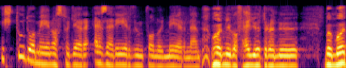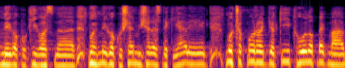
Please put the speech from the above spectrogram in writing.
És tudom én azt, hogy erre ezer érvünk van, hogy miért nem. Majd még a fejödre nő, majd még akkor kihasznál, majd még akkor semmi se lesz neki elég, majd csak maradja ki itt, holnap meg már...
